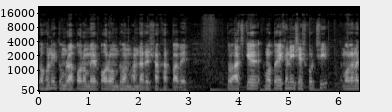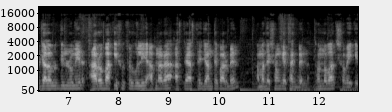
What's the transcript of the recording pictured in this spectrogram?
তখনই তোমরা পরমের পরম ধন ভাণ্ডারের সাক্ষাৎ পাবে। তো আজকের মতো এখানেই শেষ করছি। মৌলানা জালালউদ্দিন রুমির আরও বাকি সূত্রগুলি আপনারা আস্তে আস্তে জানতে পারবেন। আমাদের সঙ্গে থাকবেন। ধন্যবাদ সবাইকে।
